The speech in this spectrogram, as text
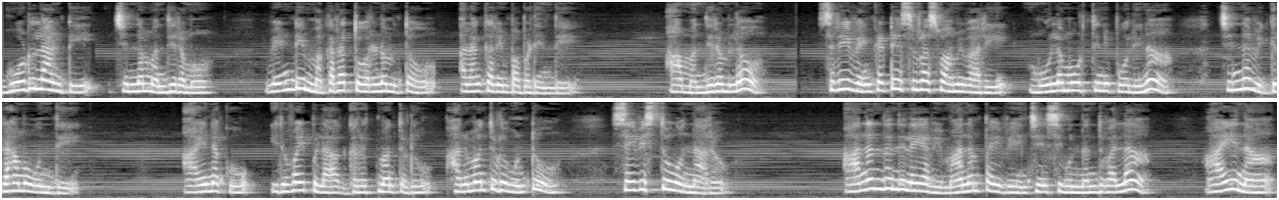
గూడు లాంటి చిన్న మందిరము వెండి మకర తోరణంతో అలంకరింపబడింది. ఆ మందిరంలో శ్రీ వెంకటేశ్వర స్వామివారి మూలమూర్తిని పోలిన చిన్న విగ్రహము ఉంది. ఆయనకు ఇరువైపులా గరుత్మంతుడు హనుమంతుడు ఉంటూ సేవిస్తూ ఉన్నారు. ఆనంద నిలయ విమానంపై వేంచేసి ఉన్నందువల్ల ఆయన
